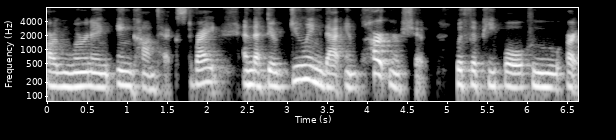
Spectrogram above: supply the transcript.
are learning in context, right? And that they're doing that in partnership with the people who are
